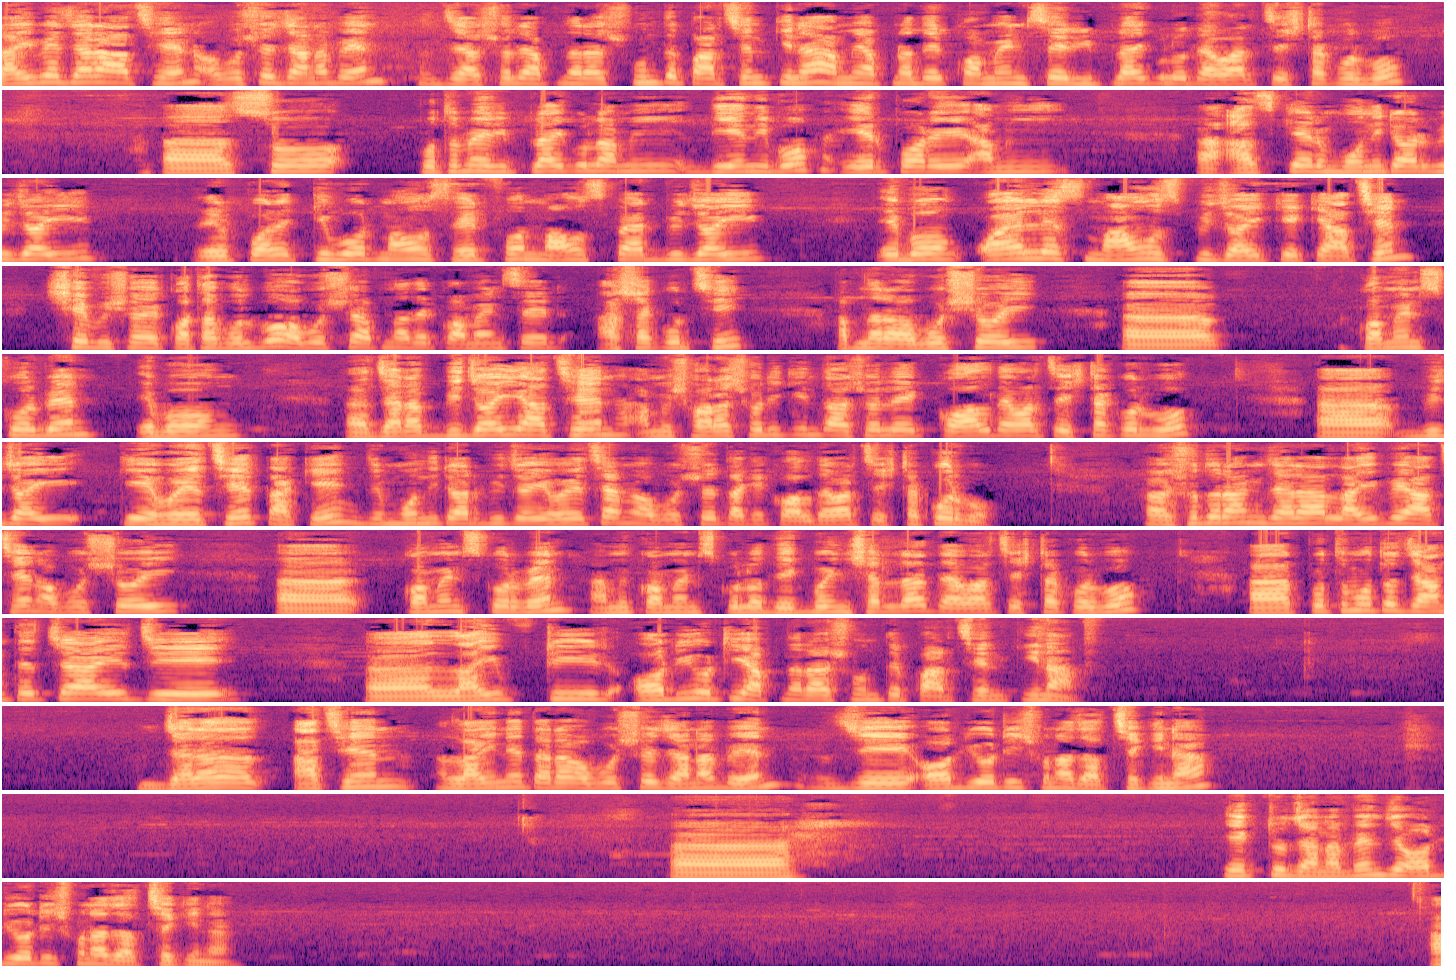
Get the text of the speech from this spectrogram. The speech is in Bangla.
লাইভে যারা আছেন, অবশ্যই জানাবেন যে আসলে আপনারা শুনতে পারছেন কিনা। আমি আপনাদের কমেন্টসে রিপ্লাইগুলো দেওয়ার চেষ্টা করব। সো প্রথমে রিপ্লাইগুলো আমি দিয়ে নিব। এরপরে আমি আজকের মনিটর বিজয়ী, এরপরে keyboard mouse headphone mouse pad বিজয়ী এবং ওয়্যারলেস মাউস বিজয়ী কে কে আছেন সে বিষয়ে কথা বলব। অবশ্যই আপনাদের কমেন্টসের আশা করছি। আপনারা অবশ্যই কমেন্টস করবেন। এবং যারা বিজয়ী আছেন, আমি সরাসরি কিন্তু আসলে কল দেওয়ার চেষ্টা করব। বিজয়ী কে হয়েছে তাকে, যে মনিটর বিজয়ী হয়েছে, আমি অবশ্যই তাকে কল দেওয়ার চেষ্টা করব। সুতরাং যারা লাইভে আছেন, অবশ্যই কমেন্টস করবেন। আমি কমেন্টসগুলো দেখব ইনশাল্লাহ দেওয়ার চেষ্টা করব। আর প্রথমত জানতে চাই যে লাইভটির অডিওটি আপনারা শুনতে পারছেন কিনা। যারা আছেন লাইনে, তারা অবশ্যই জানাবেন যে অডিওটি শোনা যাচ্ছে কিনা। একটু জানাবেন যে অডিওটি শোনা যাচ্ছে কিনা।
